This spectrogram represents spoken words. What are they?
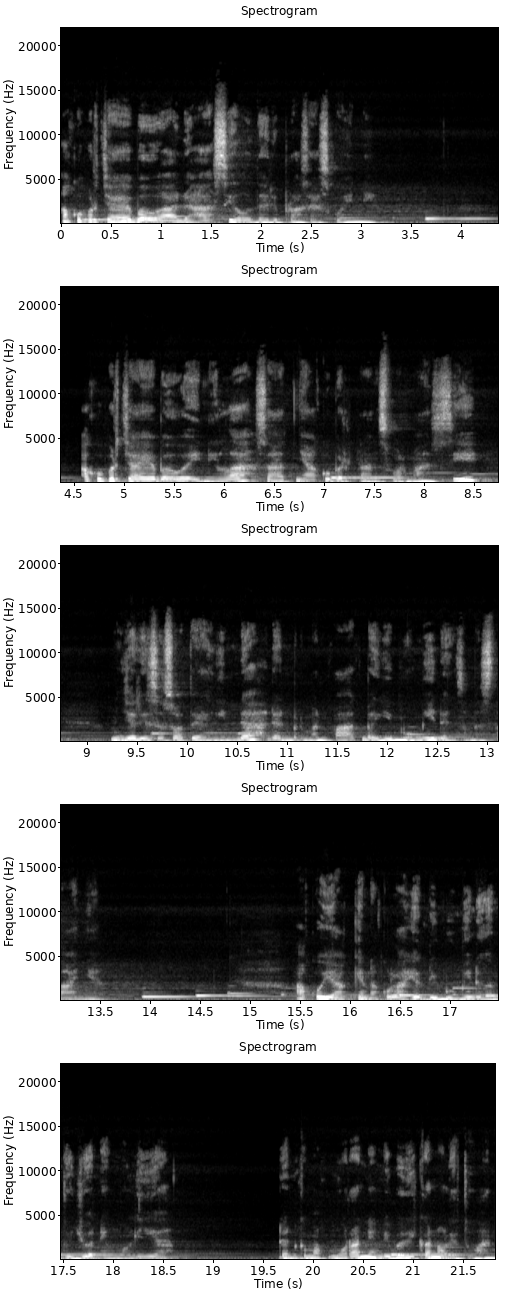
Aku percaya bahwa ada hasil dari prosesku ini. Aku percaya bahwa inilah saatnya aku bertransformasi menjadi sesuatu yang indah dan bermanfaat bagi bumi dan semestanya. Aku yakin aku lahir di bumi dengan tujuan yang mulia dan kemakmuran yang diberikan oleh Tuhan.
